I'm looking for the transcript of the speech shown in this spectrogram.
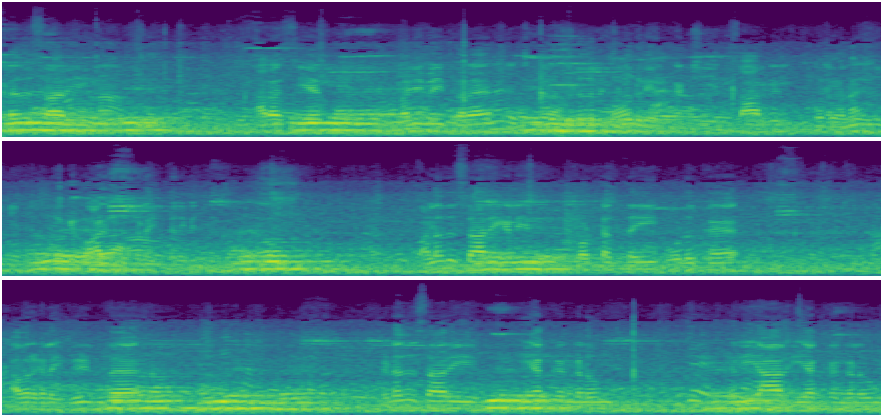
இடதுசாரி அரசியல் வலிமை பெற விடுதலை சிறுத்தைகள் கட்சியின் சார்பில் வாழ்த்துக்களை தெரிவித்துள்ளோம் வலதுசாரிகளின் கொட்டத்தை ஒடுக்க அவர்களை வீழ்த்த இடதுசாரி இயக்கங்களும் பெரியார் இயக்கங்களும்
